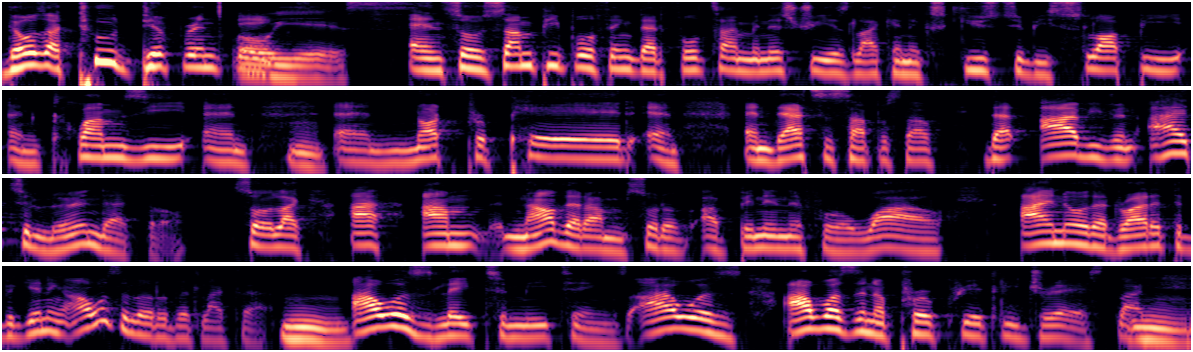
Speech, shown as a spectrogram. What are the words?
Those are two different oh, things. Oh yes. And so some people think that full-time ministry is like an excuse to be sloppy and clumsy and hmm. and not prepared and and that's the type of stuff that I've even I had to learn that though. So like I I'm now that I'm sort of I've been in it for a while, I know that right at the beginning I was a little bit like that. Hmm. I was late to meetings. I was I wasn't appropriately dressed. Like hmm.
